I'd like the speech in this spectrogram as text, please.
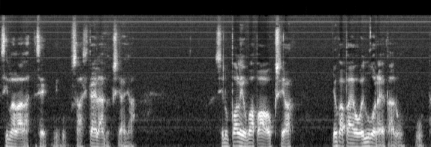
sillä lailla, että se niin kuin saa sitä elämyksiä ja siinä on paljon vapauksia. Joka päivä voi luoda jotain uutta.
